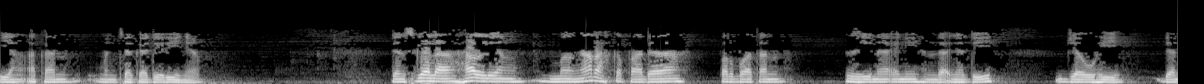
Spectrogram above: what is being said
yang akan menjaga dirinya. Dan segala hal yang mengarah kepada perbuatan zina ini hendaknya dijauhi. Dan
